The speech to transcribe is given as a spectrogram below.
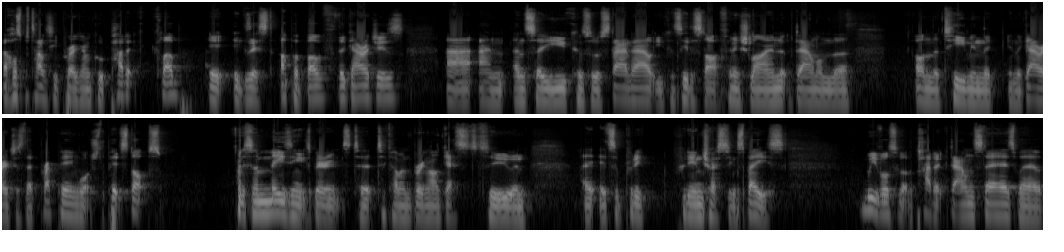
a hospitality program called Paddock Club. It exists up above the garages uh, and and so you can sort of stand out. You can see the start finish line, look down on the on the team in the in the garage as they're prepping, watch the pit stops. And it's an amazing experience to to come and bring our guests to, and uh, it's a pretty pretty interesting space. We've also got the paddock downstairs, where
